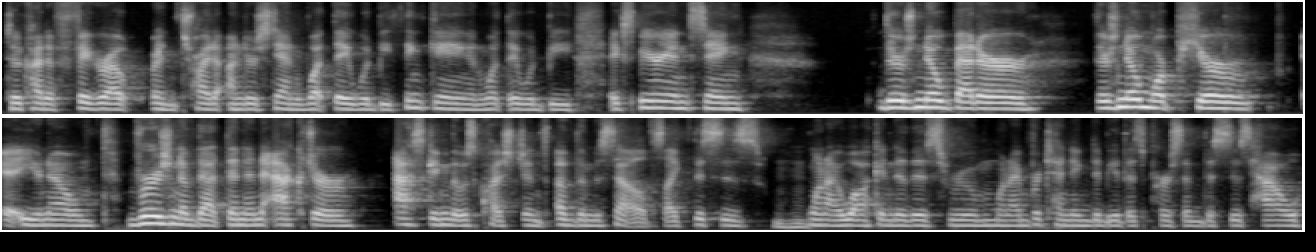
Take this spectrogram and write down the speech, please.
to kind of figure out and try to understand what they would be thinking and what they would be experiencing there's no better there's no more pure eh, you know version of that than an actor asking those questions of themselves like this is mm-hmm. when i walk into this room when i'm pretending to be this person this is how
